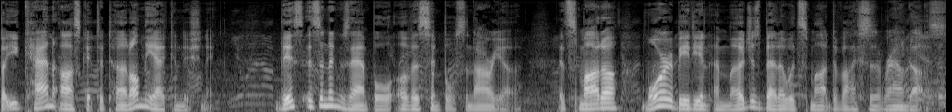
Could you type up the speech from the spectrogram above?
but you can ask it to turn on the air conditioning. This is an example of a simple scenario. It's smarter, more obedient, and merges better with smart devices around us.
